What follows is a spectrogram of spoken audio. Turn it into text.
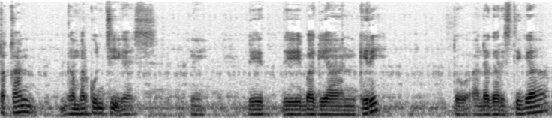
tekan gambar kunci guys. Nih di di bagian kiri tuh ada garis tiga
